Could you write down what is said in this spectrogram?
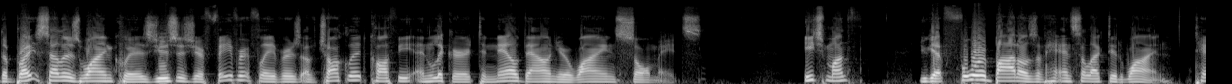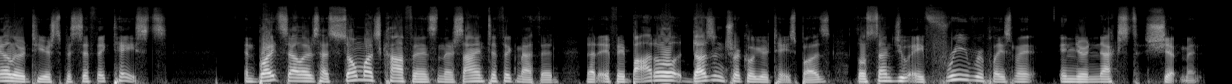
the Bright Cellars Wine Quiz uses your favorite flavors of chocolate, coffee, and liquor to nail down your wine soulmates. Each month, you get four bottles of hand selected wine tailored to your specific tastes. And Bright Cellars has so much confidence in their scientific method that if a bottle doesn't trickle your taste buds, they'll send you a free replacement in your next shipment.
